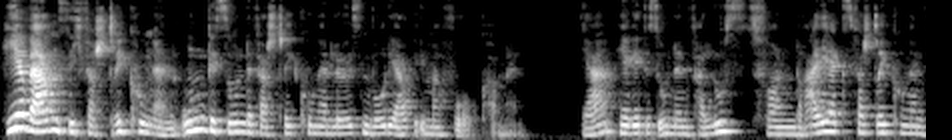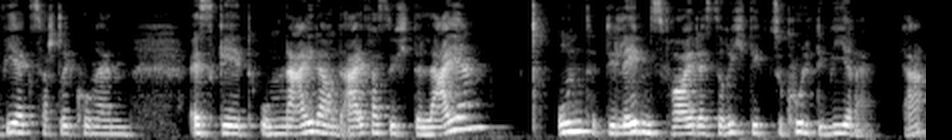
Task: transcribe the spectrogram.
hier werden sich Verstrickungen, ungesunde Verstrickungen lösen, wo die auch immer vorkommen. Ja, hier geht es um den Verlust von Dreiecksverstrickungen, Vierecksverstrickungen. Es geht um Neider und Eifersüchteleien und die Lebensfreude so richtig zu kultivieren. Ja?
